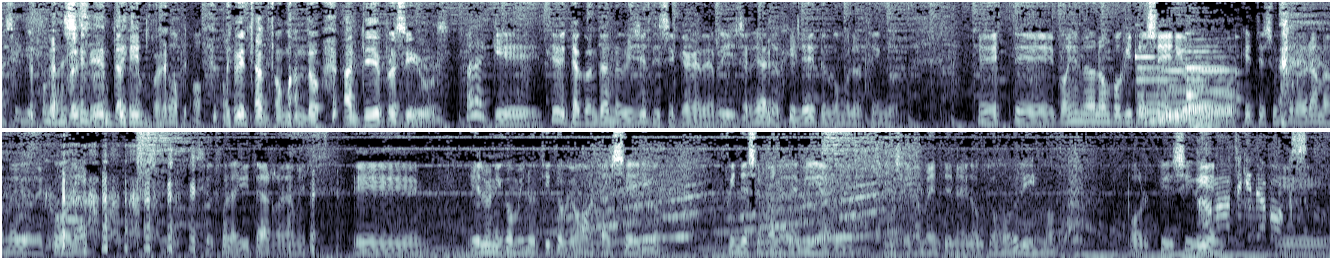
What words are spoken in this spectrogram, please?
Así que La pónganse presidenta contentos. debe estar tomando antidepresivos. ¿Para qué? Debe estar contando billetes y se caga de risa. Mirá los giletos como los tengo. Este, poniéndonos un poquito serio, porque este es un programa medio de joda. Se fue la guitarra también. Eh, el único minutito que vamos a estar serio. Fin de semana de mierda, sinceramente, en el automovilismo. Porque si bien eh,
